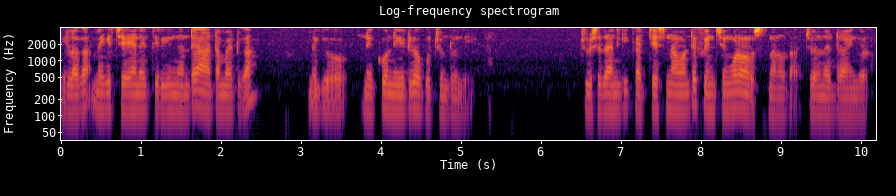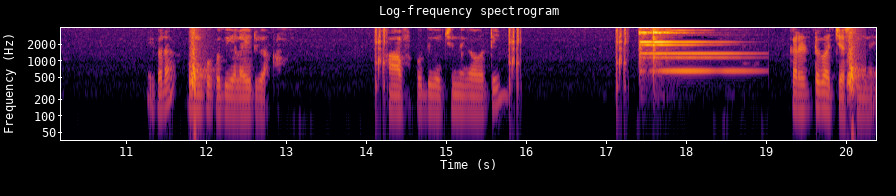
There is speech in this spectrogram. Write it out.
ఇలాగా మీకు చేయి అనేది తిరిగిందంటే ఆటోమేటిక్గా మీకు ఎక్కువ నీట్గా కూర్చుంటుంది. చూసేదానికి కట్ చేసినామంటే ఫినిషింగ్ కూడా వస్తుంది అనమాట చూడండి డ్రాయింగ్ కూడా. ఇక్కడ వంపు కొద్దిగా లైట్గా హాఫ్ కొద్దిగా వచ్చింది కాబట్టి కరెక్ట్గా వచ్చేస్తుంది.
